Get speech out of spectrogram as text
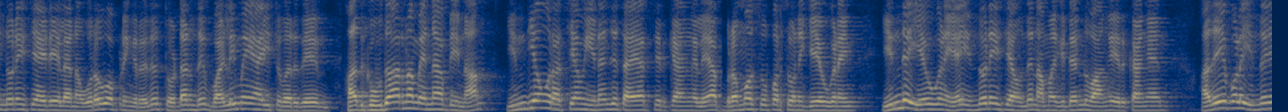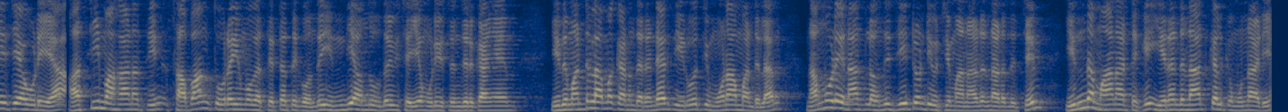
இந்தோனேசியா இடையிலான உறவு அப்படிங்கிறது தொடர்ந்து வலிமையாயிட்டு வருது. அதுக்கு உதாரணம் என்ன அப்படின்னா இந்தியாவும் ரஷ்யாவும் இணைஞ்சு தயாரிச்சிருக்காங்க இல்லையா? பிரம்மோ சூப்பர் சோனிக் ஏவுகணை. இந்த ஏவுகணையை இந்தோனேசியா வந்து நம்ம கிட்டேருந்து வாங்க இருக்காங்க. அதே போல இந்தோனேசியாவுடைய அசி மாகாணத்தின் சபாங் துறைமுக திட்டத்துக்கு வந்து இந்தியா வந்து உதவி செய்ய முடிவு செஞ்சிருக்காங்க. இது மட்டும் இல்லாமல் கடந்த ரெண்டாயிரத்தி இருபத்தி மூணாம் ஆண்டில் நம்முடைய நாட்டில் வந்து ஜி டுவெண்ட்டி உச்சி மாநாடு நடந்துச்சு. இந்த மாநாட்டுக்கு இரண்டு நாட்களுக்கு முன்னாடி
